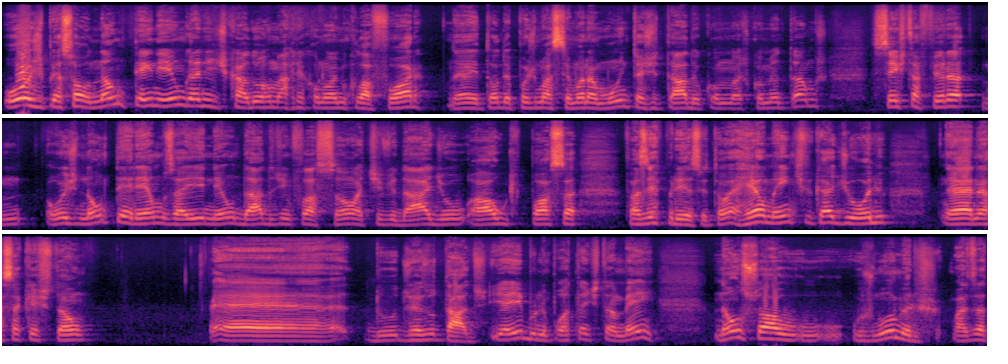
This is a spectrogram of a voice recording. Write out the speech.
Hoje, pessoal, não tem nenhum grande indicador macroeconômico lá fora, né, então depois de uma semana muito agitada, como nós comentamos, sexta-feira, hoje não teremos aí nenhum dado de inflação, atividade ou algo que possa fazer preço. Então é realmente ficar de olho é, nessa questão é, do, dos resultados. E aí, Bruno, importante também, não só o, os números, mas a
